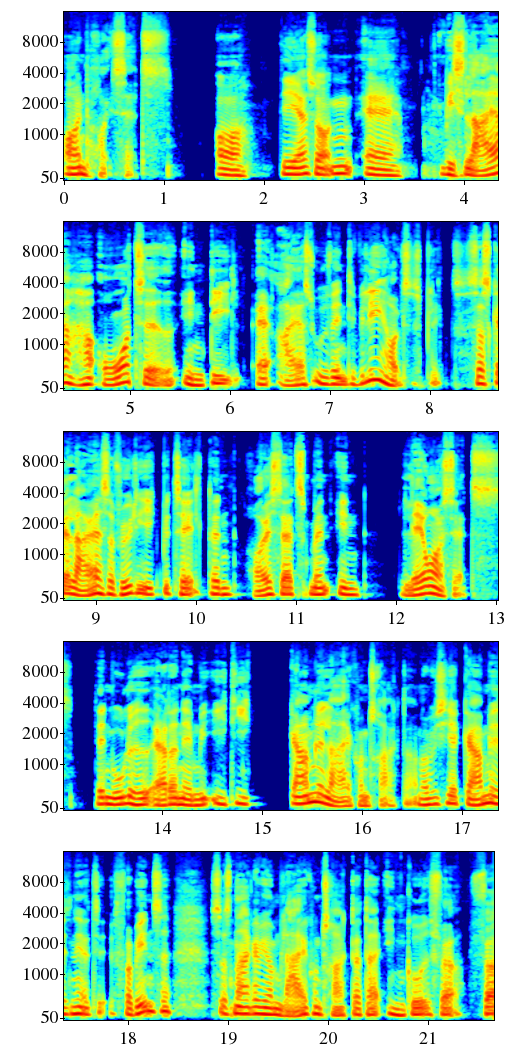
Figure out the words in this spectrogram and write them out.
og en høj sats. Og det er sådan, at hvis lejer har overtaget en del af ejers udvendige vedligeholdelsespligt, så skal lejer selvfølgelig ikke betale den høje sats, men en lavere sats. Den mulighed er der nemlig i de gamle lejekontrakter. Og når vi siger gamle i den her forbindelse, så snakker vi om lejekontrakter, der er indgået før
